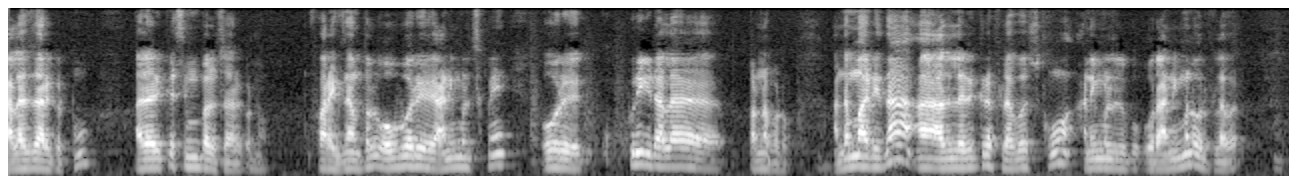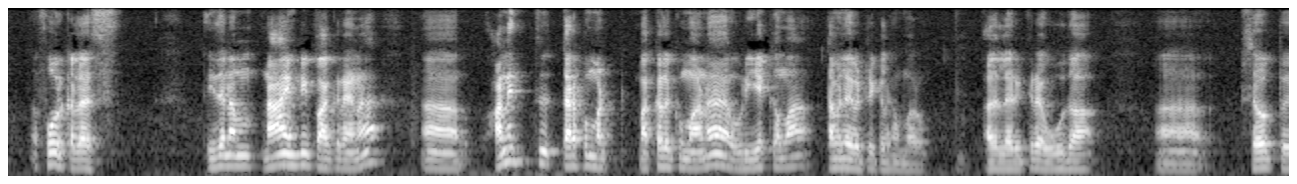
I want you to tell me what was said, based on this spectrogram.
கலர்ஸாக இருக்கட்டும் அதில் இருக்கிற சிம்பிள்ஸாக இருக்கட்டும். ஃபார் எக்ஸாம்பிள் ஒவ்வொரு அனிமல்ஸுக்குமே ஒரு குறியீடால் பண்ணப்படும். அந்த மாதிரி தான் அதில் இருக்கிற ஃப்ளவர்ஸ்க்கும் அனிமலுக்கும் ஒரு அனிமல் ஒரு ஃப்ளவர் ஃபோர் கலர்ஸ் இதை நம் நான் எப்படி பார்க்குறேன்னா அனைத்து தரப்பு மக் மக்களுக்குமான ஒரு இயக்கமாக தமிழக வெற்றி கழகம் வரும். அதில் இருக்கிற ஊதா சிவப்பு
